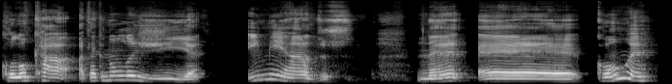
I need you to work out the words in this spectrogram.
colocar a tecnologia em meados, né, é, com é,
